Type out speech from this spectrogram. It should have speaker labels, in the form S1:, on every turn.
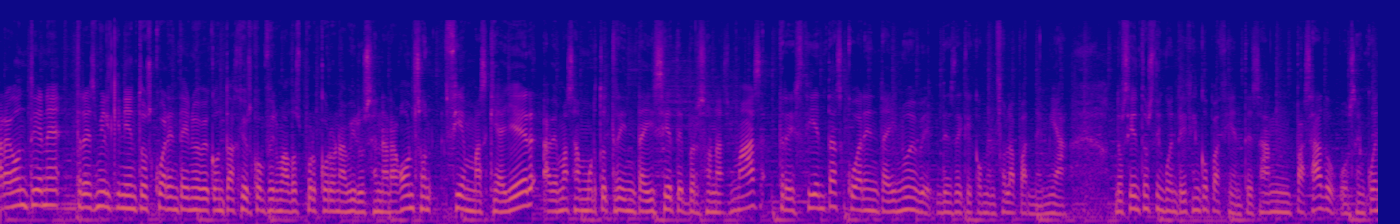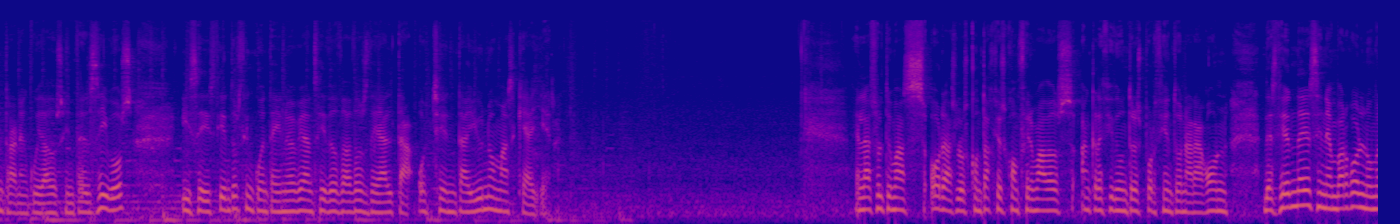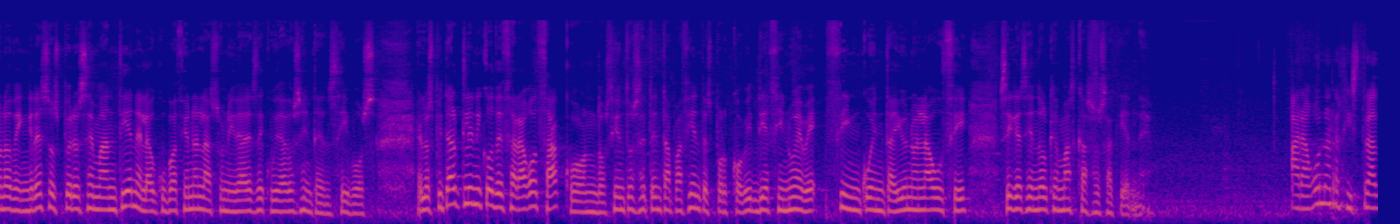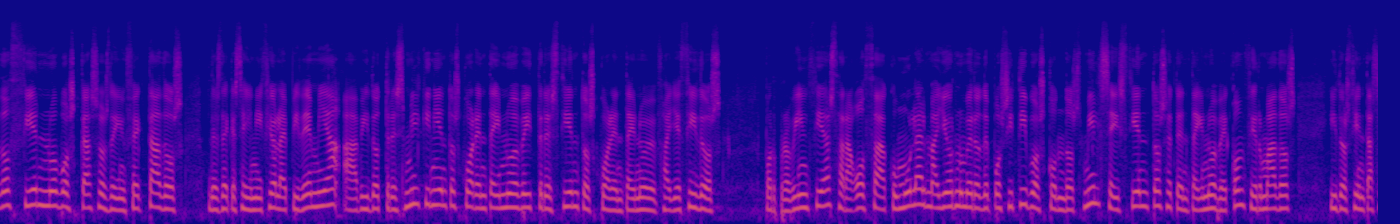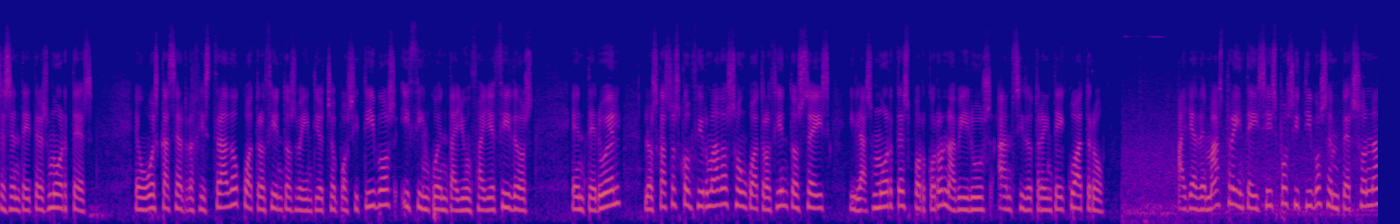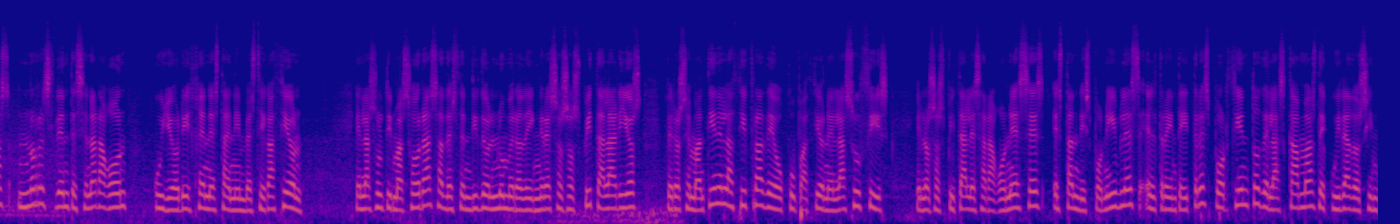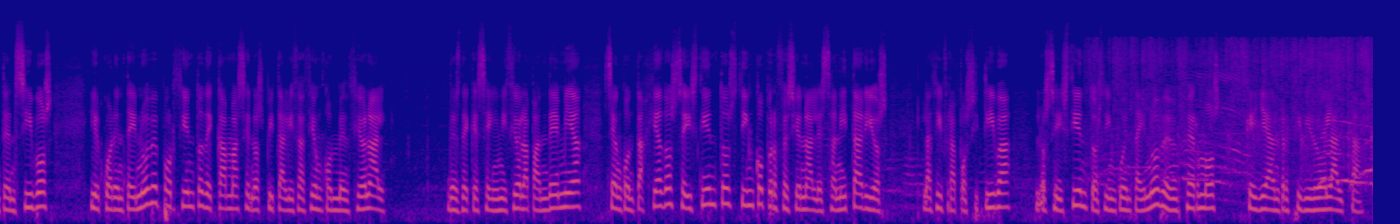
S1: Aragón tiene 3.549 contagios confirmados por coronavirus en Aragón, son 100 más que ayer. Además han muerto 37 personas más, 349 desde que comenzó la pandemia. 255 pacientes han pasado o se encuentran en cuidados intensivos y 659 han sido dados de alta, 81 más que ayer. En las últimas horas los contagios confirmados han crecido un 3% en Aragón. Desciende, sin embargo, el número de ingresos, pero se mantiene la ocupación en las unidades de cuidados intensivos. El Hospital Clínico de Zaragoza, con 270 pacientes por COVID-19, 51 en la UCI, sigue siendo el que más casos atiende.
S2: Aragón ha registrado 100 nuevos casos de infectados. Desde que se inició la epidemia ha habido 3.549 y 349 fallecidos. Por provincias, Zaragoza acumula el mayor número de positivos con 2.679 confirmados y 263 muertes. En Huesca se han registrado 428 positivos y 51 fallecidos. En Teruel, los casos confirmados son 406 y las muertes por coronavirus han sido 34. Hay además 36 positivos en personas no residentes en Aragón, cuyo origen está en investigación. En las últimas horas ha descendido el número de ingresos hospitalarios, pero se mantiene la cifra de ocupación en las UCIs. En los hospitales aragoneses están disponibles el 33% de las camas de cuidados intensivos y el 49% de camas en hospitalización convencional. Desde que se inició la pandemia, se han contagiado 605 profesionales sanitarios. La cifra positiva, los 659 enfermos que ya han recibido el alta.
